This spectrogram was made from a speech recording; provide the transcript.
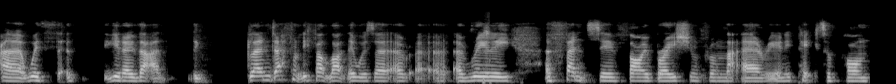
uh, with, you know, that the Glenn definitely felt like there was a, a, a, really offensive vibration from that area, and he picked up on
